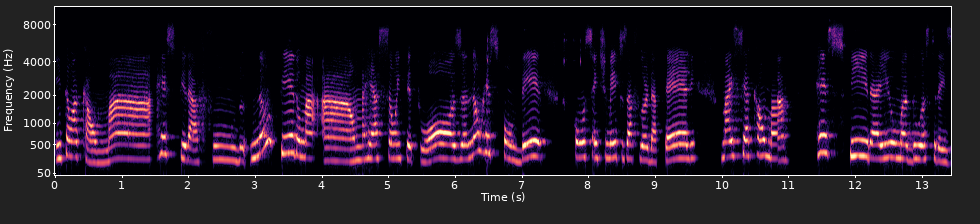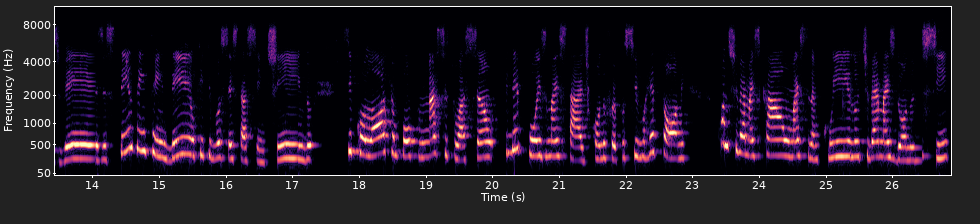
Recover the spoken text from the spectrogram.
então, acalmar, respirar fundo, não ter uma, uma reação impetuosa, não responder com os sentimentos à flor da pele, mas se acalmar. Respira aí uma, duas, três vezes, tenta entender o que, que você está sentindo, se coloque um pouco na situação e depois, mais tarde, quando for possível, retome. Quando estiver mais calmo, mais tranquilo, tiver mais dono de si,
